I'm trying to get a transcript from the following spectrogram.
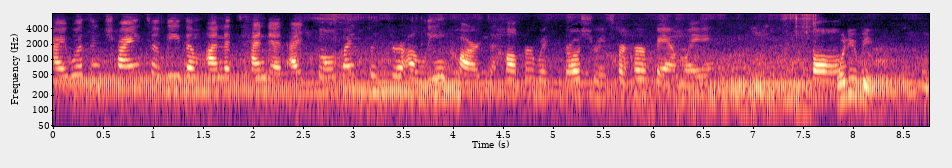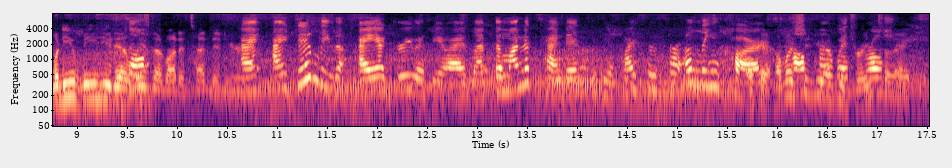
I wasn't trying to leave them unattended. I sold my sister a link card to help her with groceries for her family. So What do you mean? What do you mean you didn't So- leave them unattended here? I, I did leave them. I agree with you. I left them unattended to give my sister a link card Okay, how much did you have to drink today? groceries.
